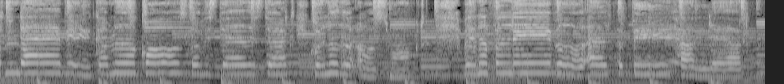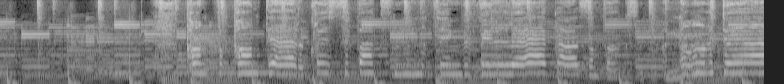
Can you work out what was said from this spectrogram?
når den dag vi er gamle og grå, står vi stadig stærkt, krøllet og smukt. Venner for livet, alt hvad vi har lært. Punkt for punkt er der kryds i boksen, og ting vi ville gøre som voksen. Og når vi dør,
